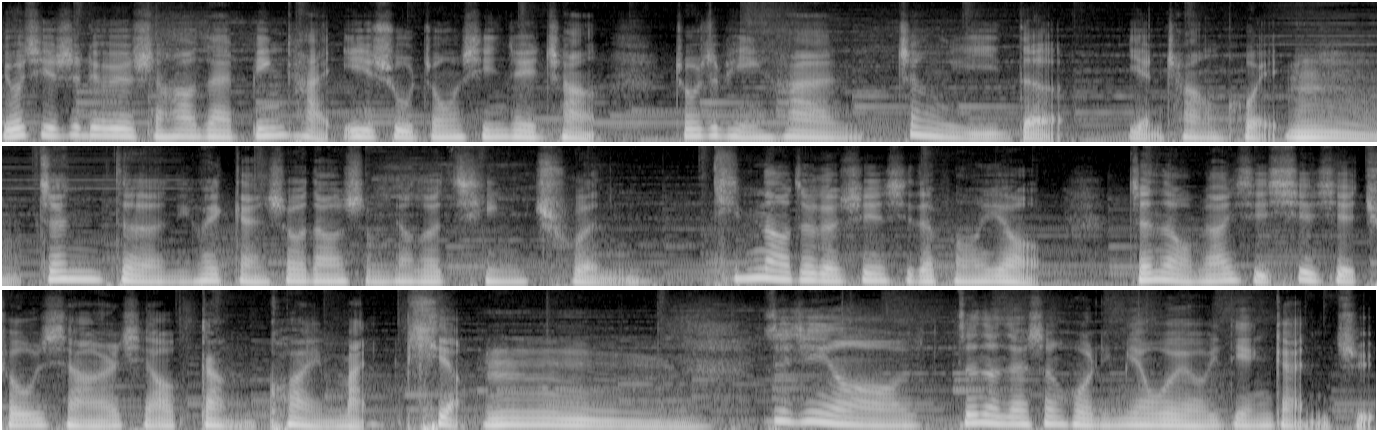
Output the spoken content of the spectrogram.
尤其是六月十号在滨海艺术中心这场周志平和郑怡的演唱会，嗯，真的你会感受到什么叫做青春。听到这个讯息的朋友，真的我们要一起谢谢秋霞，而且要赶快买票。嗯，最近哦，真的在生活里面我有一点感觉。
